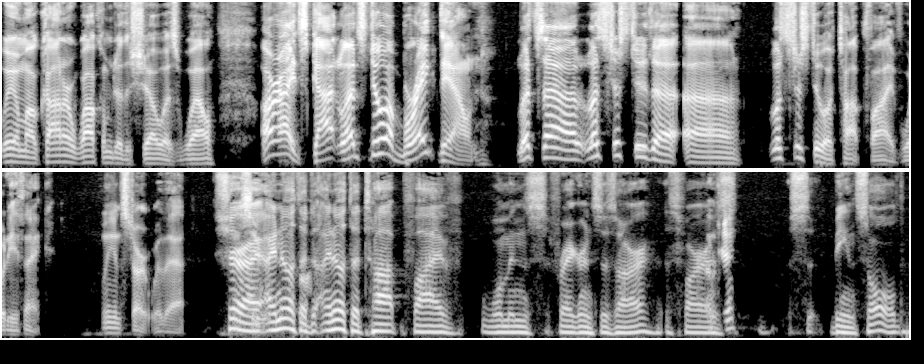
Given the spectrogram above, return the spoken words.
William O'Connor, welcome to the show as well. All right, Scott, let's do a breakdown. Let's uh let's just do the uh let's just do a top 5. What do you think? We can start with that. Sure, I, I know what the I know what the top five women's fragrances are as far as Okay. s- being sold.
